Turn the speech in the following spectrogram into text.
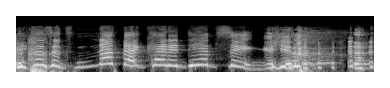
because it's not that kind of dancing. You know?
